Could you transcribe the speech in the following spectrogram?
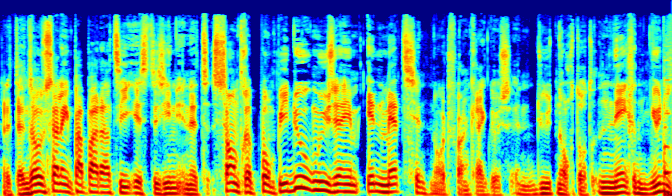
De tentoonstelling Paparazzi is te zien in het Centre Pompidou Museum in Metz, in Noord-Frankrijk dus. En duurt nog tot 9 juni.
